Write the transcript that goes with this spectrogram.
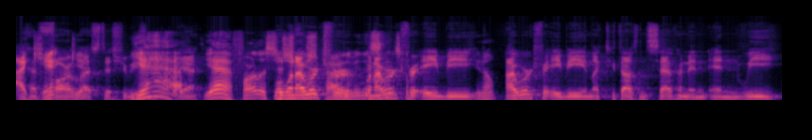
I can't far get. less distribution. Yeah, Yeah. yeah, far less. Well, when I worked distribution for. I mean, when I worked for AB, you know? I worked for AB in like 2007, and and we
